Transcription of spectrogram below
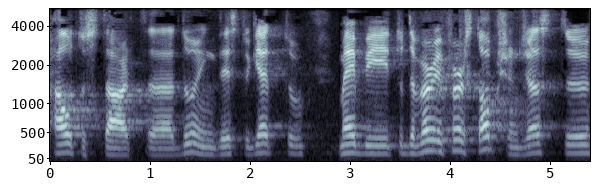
how to start uh, doing this to get to maybe to the very first option, just to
